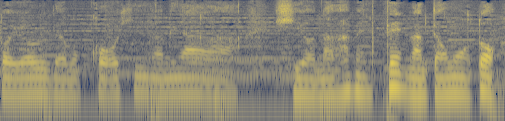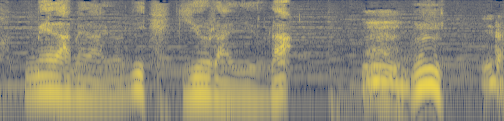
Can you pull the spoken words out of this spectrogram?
と夜でもコーヒー飲みながら火を眺めてなんて思うと、メラメラよりゆらゆら。うん。うん。ゆら。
